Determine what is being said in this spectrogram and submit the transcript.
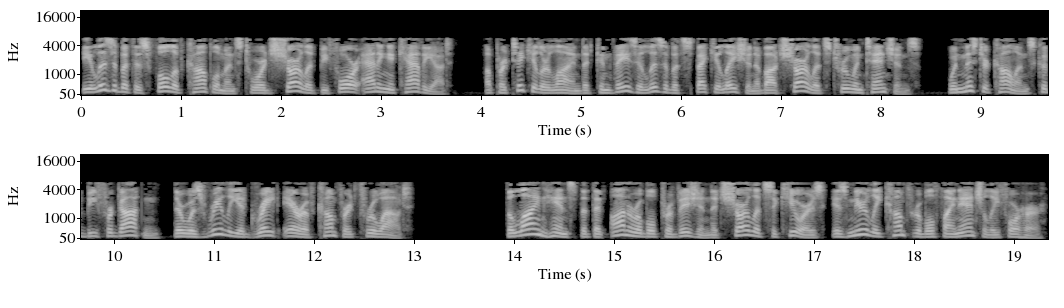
Elizabeth is full of compliments towards Charlotte before adding a caveat a particular line that conveys Elizabeth's speculation about Charlotte's true intentions. When Mr. Collins could be forgotten, there was really a great air of comfort throughout. The line hints that the honorable provision that Charlotte secures is merely comfortable financially for her.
